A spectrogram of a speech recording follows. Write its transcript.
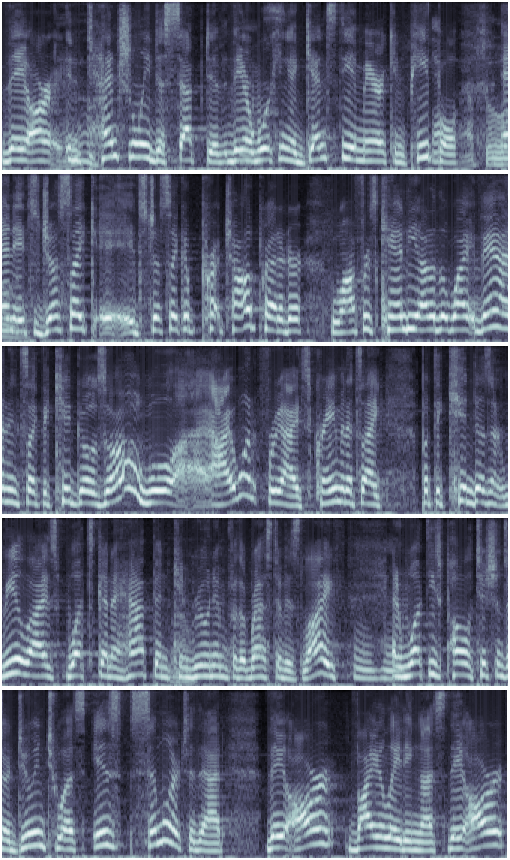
They are yeah. intentionally deceptive. They yes. are working against the American people. Yep. And it's just like it's just like a pre- child predator who offers candy out of the white van. It's like the kid goes, "Oh, well, I, I want free ice cream," and it's like, but the kid doesn't realize what's going to happen can ruin him for the rest of his life. Mm-hmm. And what these politicians are doing to us is similar to that. They are violating us. They are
